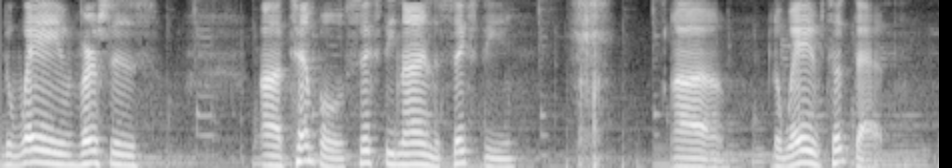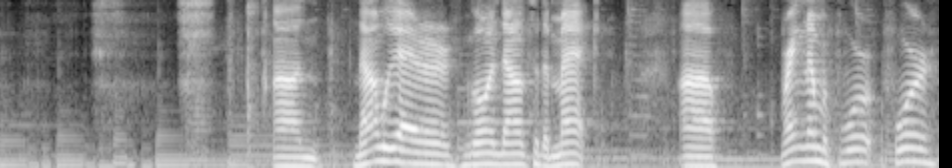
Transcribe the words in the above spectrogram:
The Wave versus uh, Temple, 69 to 60. Uh, the Wave took that. Uh, now we are going down to the MAC. Uh, number four, four,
